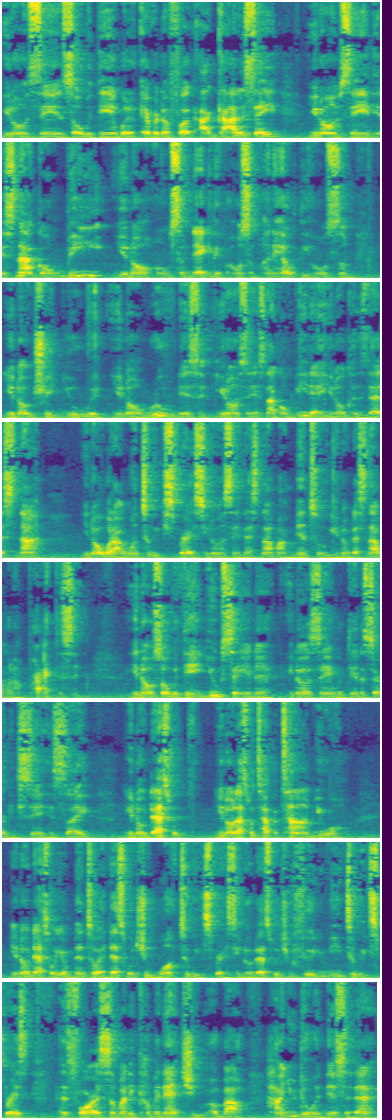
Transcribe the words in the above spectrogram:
You know what I'm saying? So within whatever the fuck I gotta say, you know what I'm saying, it's not gonna be, you know, on some negative, on some unhealthy, on some, you know, treating you with, you know, rudeness and you know what I'm saying? It's not gonna be that, you know, because that's not, you know, what I want to express, you know what I'm saying? That's not my mental, you know, that's not what I'm practicing. You know, so within you saying that, you know what I'm saying, within a certain extent, it's like, you know, that's what you know, that's what type of time you want. You know, that's where your mental at. That's what you want to express. You know, that's what you feel you need to express as far as somebody coming at you about how you doing this or that.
